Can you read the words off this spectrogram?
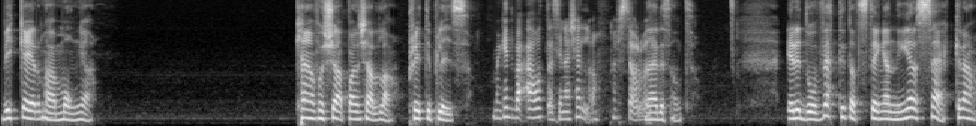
Vilka är de här många? Kan jag få köpa en källa? Pretty please. Man kan inte bara outa sina källor. Jag förstår det väl. Nej, det är sant. Är det då vettigt att stänga ner säkra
